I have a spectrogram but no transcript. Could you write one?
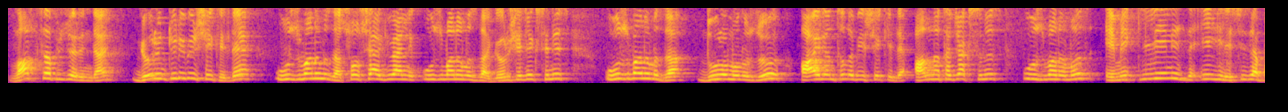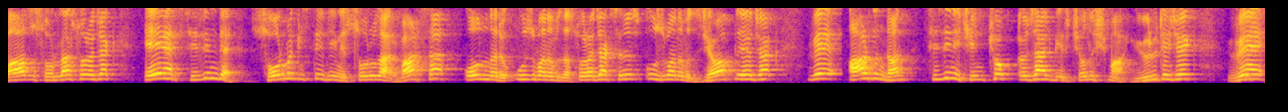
WhatsApp üzerinden görüntülü bir şekilde uzmanımızla, sosyal güvenlik uzmanımızla görüşeceksiniz. Uzmanımıza durumunuzu ayrıntılı bir şekilde anlatacaksınız. Uzmanımız emekliliğinizle ilgili size bazı sorular soracak. Eğer sizin de sormak istediğiniz sorular varsa onları uzmanımıza soracaksınız. Uzmanımız cevaplayacak ve ardından sizin için çok özel bir çalışma yürütecek ve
